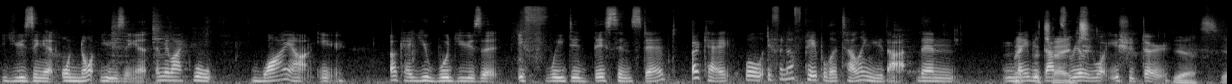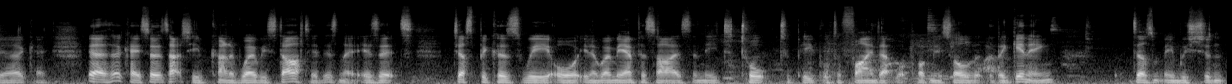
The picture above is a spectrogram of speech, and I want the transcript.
using it or not using it. I mean, like, well, why aren't you? okay, you would use it if we did this instead. Okay, well, if enough people are telling you that, then maybe that's change. really what you should do. Yes, yeah, okay. Yeah, okay, so it's actually kind of where we started, isn't it? Is it just because we, or, you know, when we emphasize the need to talk to people to find out what problem you solve at the beginning, doesn't mean we shouldn't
